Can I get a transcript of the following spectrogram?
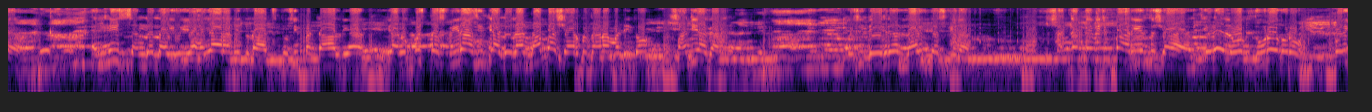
ਹੈ। ਇੰਨੀ ਸੰਗਤ ਆਈ ਹੋਈ ਹੈ, ਹਜ਼ਾਰਾਂ ਦੀ ਤਾਦਾਦ 'ਚ। ਤੁਸੀਂ ਪੰਡਾਲ ਦੀਆਂ ਤੁਹਾਨੂੰ ਕੁਝ ਤਸਵੀਰਾਂ ਅਸੀਂ ਤੁਹਾਡੇ ਨਾਲ ਨਾਭਾ ਸ਼ਹਿਰ ਤੋਂ ਦਾਣਾ ਮੰਡੀ ਤੋਂ ਸਾਂਝੀਆਂ ਕਰ ਰਹੇ ਹਾਂ। ਤੁਸੀਂ ਦੇਖ ਰਹੇ ਹੋ ਲਾਈਵ ਤਸਵੀਰਾਂ। ਸੰਗਤ ਦੇ ਵਿੱਚ ਭਾਰੀ ਉਤਸ਼ਾਹ ਹੈ। ਜਿਹੜੇ ਲੋਕ ਦੂਰੋਂ ਦੂਰੋਂ ਕੋਈ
